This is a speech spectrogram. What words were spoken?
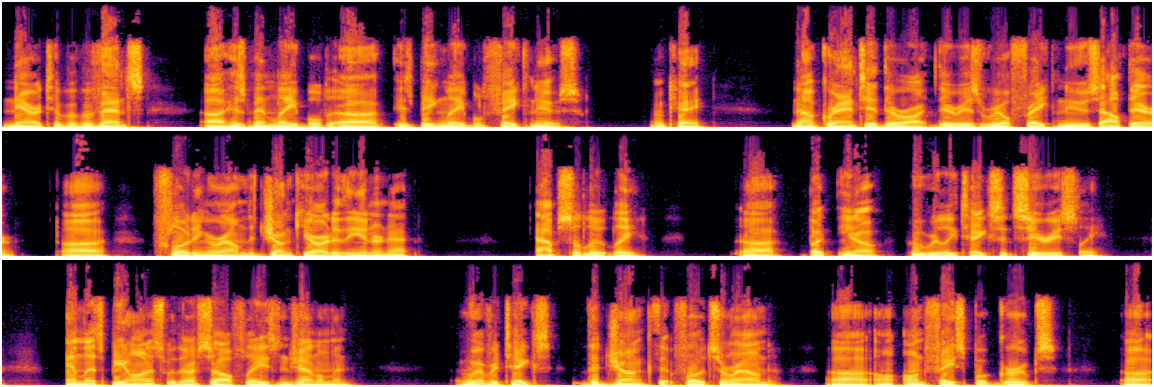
narrative of events uh, has been labeled uh, is being labeled fake news. Okay. Now, granted, there are there is real fake news out there uh, floating around the junkyard of the internet. Absolutely, uh, but you know who really takes it seriously? And let's be honest with ourselves, ladies and gentlemen. Whoever takes the junk that floats around uh, on Facebook groups, uh,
